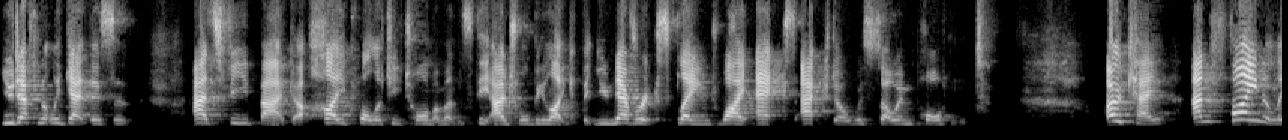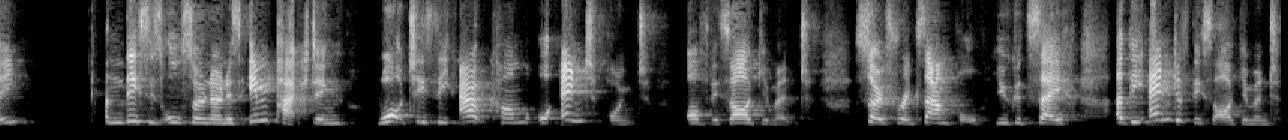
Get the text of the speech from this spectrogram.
you definitely get this as feedback at high quality tournaments. The adj will be like, but you never explained why X actor was so important. Okay, and finally, and this is also known as impacting, what is the outcome or endpoint of this argument? So, for example, you could say, at the end of this argument,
